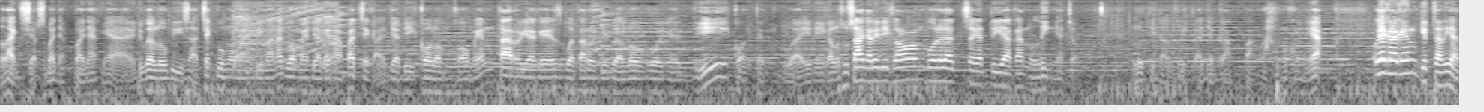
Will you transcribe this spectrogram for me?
like share sebanyak-banyaknya. Juga lo bisa cek gue mau main di mana gue main di agen apa cek aja di kolom komentar ya guys. Gue taruh juga logonya di konten gue ini. Kalau susah nyari di kolom gue udah saya sediakan linknya cok. Lo tinggal klik aja gampang lah pokoknya ya. Oke Kraken kita lihat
